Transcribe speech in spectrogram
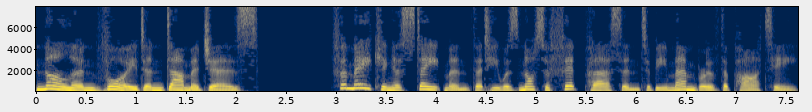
null and void and damages for making a statement that he was not a fit person to be member of the party.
